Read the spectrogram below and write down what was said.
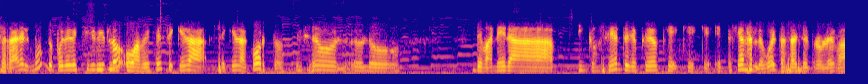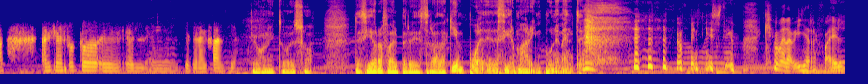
cerrar el mundo, puede describirlo o a veces se queda se queda corto. Eso lo, lo- de manera inconsciente yo creo que, que, que empecé a darle vueltas a ese problema a ese asunto eh, el, eh, desde la infancia. Qué bonito eso. Decía Rafael Pérez Estrada, ¿quién puede decir mar impunemente? Buenísimo. Qué maravilla, Rafael.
